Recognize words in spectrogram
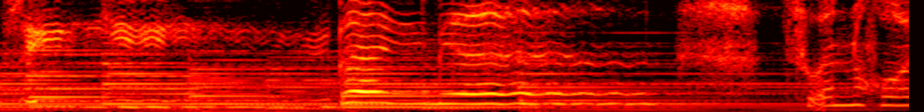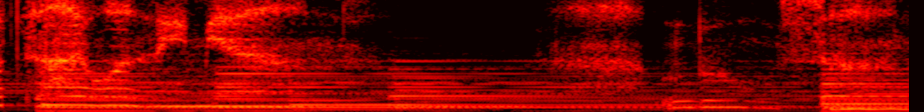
记忆背面存活在我里面，不散。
